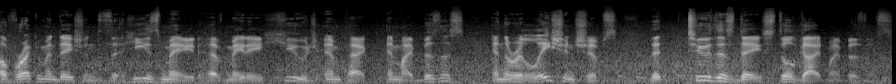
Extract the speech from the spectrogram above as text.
of recommendations that he's made have made a huge impact in my business and the relationships that to this day still guide my business.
